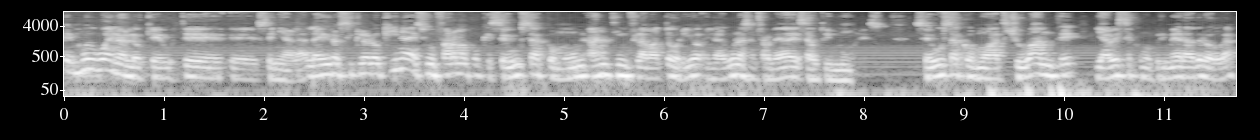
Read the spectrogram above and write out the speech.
Es muy bueno lo que usted eh, señala. La hidroxicloroquina es un fármaco que se usa como un antiinflamatorio en algunas enfermedades autoinmunes. Se usa como adyuvante y a veces como primera droga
